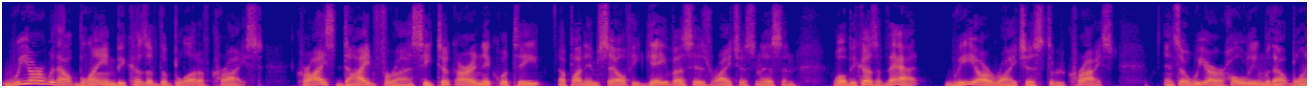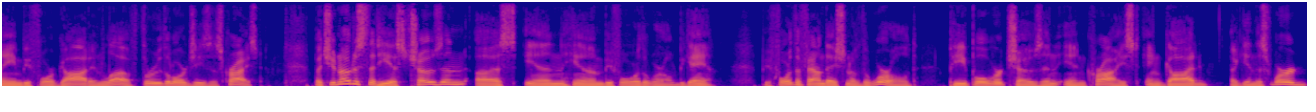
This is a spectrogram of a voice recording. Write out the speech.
We are without blame because of the blood of Christ. Christ died for us. He took our iniquity upon himself. He gave us his righteousness. And, well, because of that, we are righteous through Christ. And so we are holy and without blame before God in love through the Lord Jesus Christ. But you notice that he has chosen us in him before the world began. Before the foundation of the world, people were chosen in Christ. And God, again, this word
